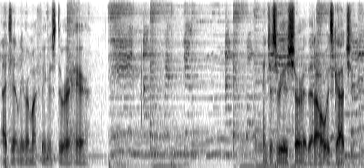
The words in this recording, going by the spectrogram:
I gently run my fingers through her hair and just reassure her that I always got you.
